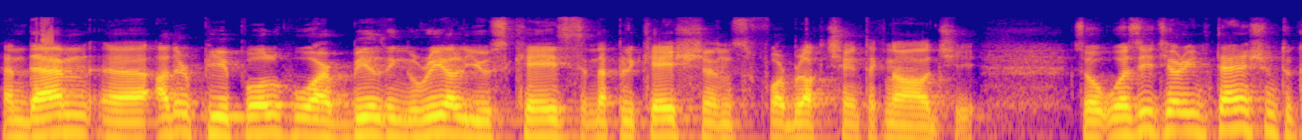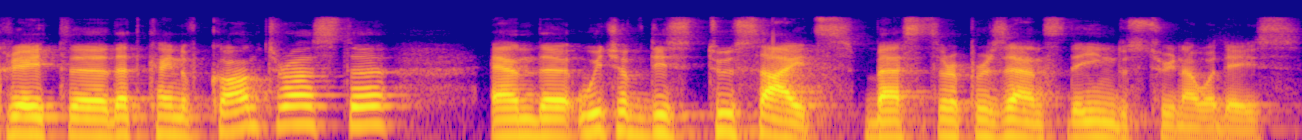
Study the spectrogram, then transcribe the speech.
and then uh, other people who are building real use cases and applications for blockchain technology. So was it your intention to create uh, that kind of contrast? Uh, and uh, which of these two sides best represents the industry nowadays?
